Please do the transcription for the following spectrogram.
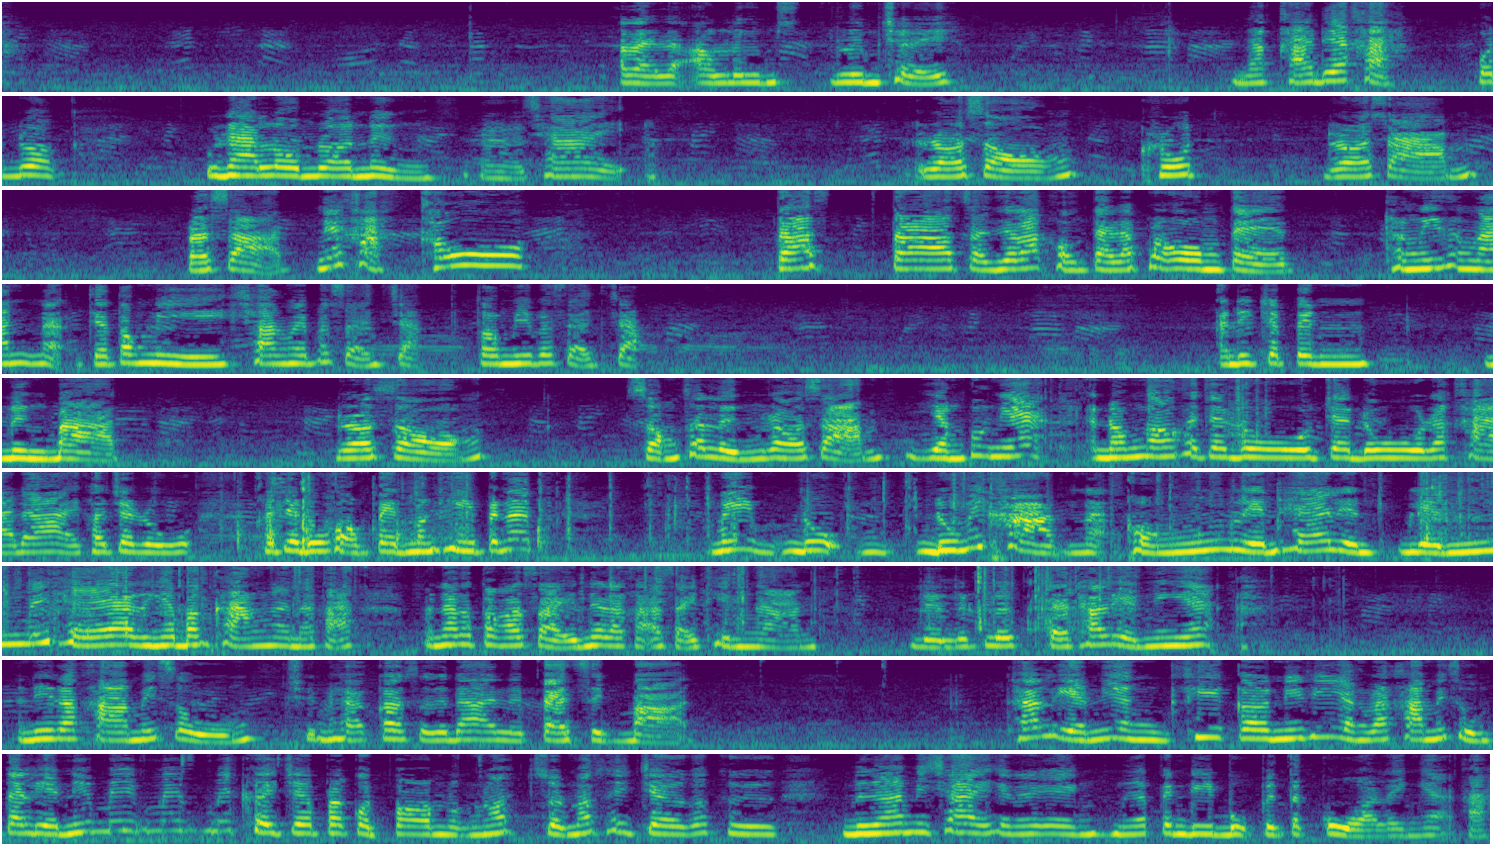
อะไรล่ะ เอาลืมลืมเฉย นะคะเดี๋ยวค่ะพดดวงอุณาโลมรอหนึ่งเออใช่ รอสองครุฑรอสามปราสาทเนี่ยค่ะเขาตาตาสัญลักษณ์ของแต่ละพระองค์แต่ ทั้งนี้ทั้งนั้นเนี่ยจะต้องมีช้างในพระแสงจักรต้องมีพระแสงจักรอันนี้จะเป็นหนึ่งบาท รอสองสองสลึงรอสามอย่างพวกเนี้ย น้องๆเขาจะดูจะดูราคาได้เขาจะรู้เขาจะดูของเป็นบางทีเป็นน่ะไม่ดูดูไม่ขาดนะของเหรียญแท้เหรียญเหรียญไม่แท้อะไรเงี้ยบางครั้งอะนะคะ มันน่าก็ต้องอาศัยเนี่ยแหละค่ะอาศัยทีมงานเหรียญลึกๆ แต่ถ้าเหรียญอย่างเงี้ย อันนี้ราคาไม่สูง ใช่ไหมคะก็ซื้อได้เลยแปดสิบบาท ถ้าเหรียญอย่างที่กรณีที่อย่างราคาไม่สูงแต่เหรียญนี้ไม่ไม่ไม่เคยเจอปรากฏปลอมหรอกเนาะส่วนมากที่เจอก็คือ เนื้อไม่ใช่แค่นั้นเอง เนื้อเป็นดีบุกเป็นตะกั่วอะไรเงี้ยค่ะ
